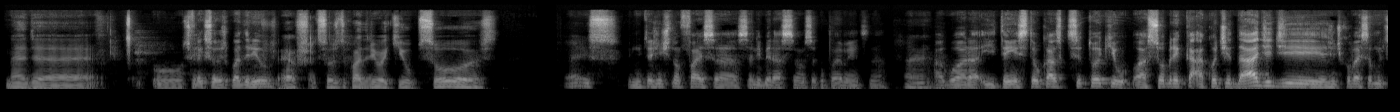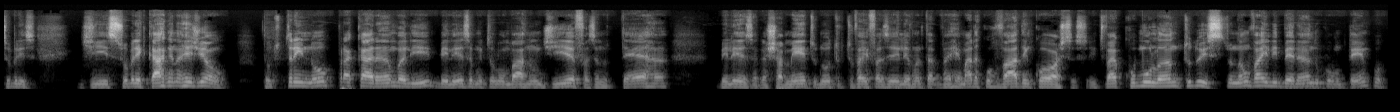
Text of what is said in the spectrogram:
né, da, o, Flexores de quadril. é, os flexores do quadril aqui, o psoas, é isso. E Muita gente não faz essa, essa liberação, esse acompanhamento, né? É. Agora, e tem esse teu caso que você citou aqui, a, sobreca a quantidade de. A gente conversa muito sobre isso, de sobrecarga na região. Então, tu treinou pra caramba ali, beleza, muito lombar num dia, fazendo terra, beleza, agachamento, no outro tu vai fazer levanta, vai remada curvada em costas. E tu vai acumulando tudo isso. Tu não vai liberando com o tempo,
